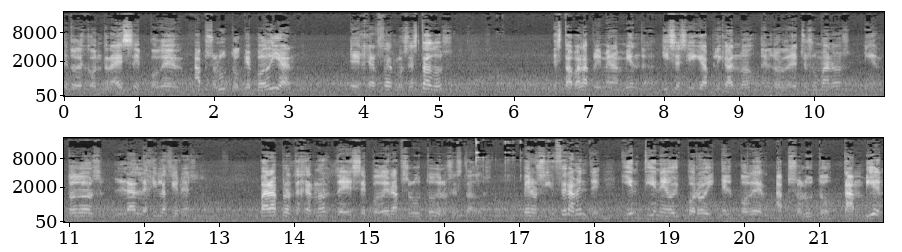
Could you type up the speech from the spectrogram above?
Entonces, contra ese poder absoluto que podían ejercer los estados, estaba la primera enmienda y se sigue aplicando en los derechos humanos y en todas las legislaciones para protegernos de ese poder absoluto de los estados. Pero sinceramente, ¿quién tiene hoy por hoy el poder absoluto también?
